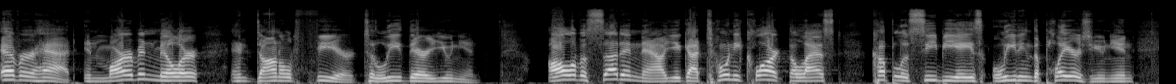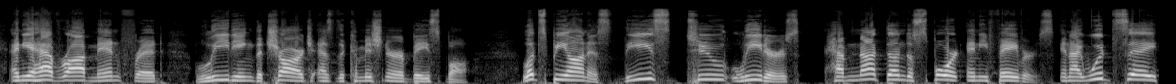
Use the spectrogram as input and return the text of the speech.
ever had in Marvin Miller and Donald Fehr to lead their union. All of a sudden now you got Tony Clark the last couple of CBAs leading the players union, and you have Rob Manfred leading the charge as the commissioner of baseball. Let's be honest, these two leaders have not done the sport any favors. And I would say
